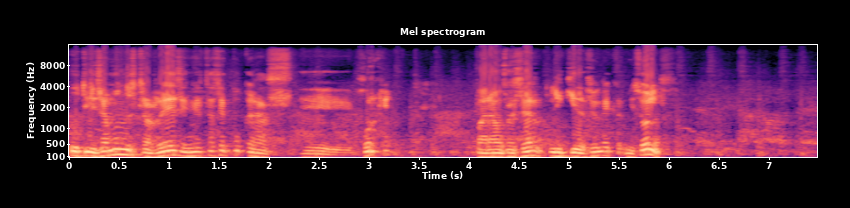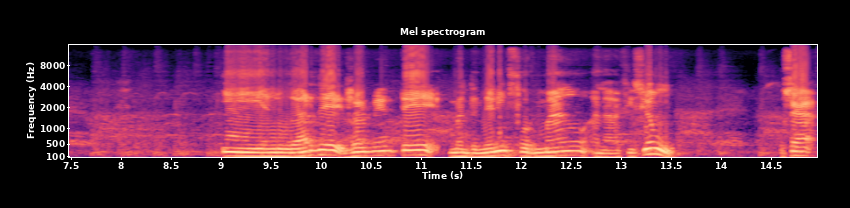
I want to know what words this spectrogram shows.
utilizamos nuestras redes en estas épocas, eh, Jorge, para ofrecer liquidación de camisolas y en lugar de realmente mantener informado a la afición. O sea,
